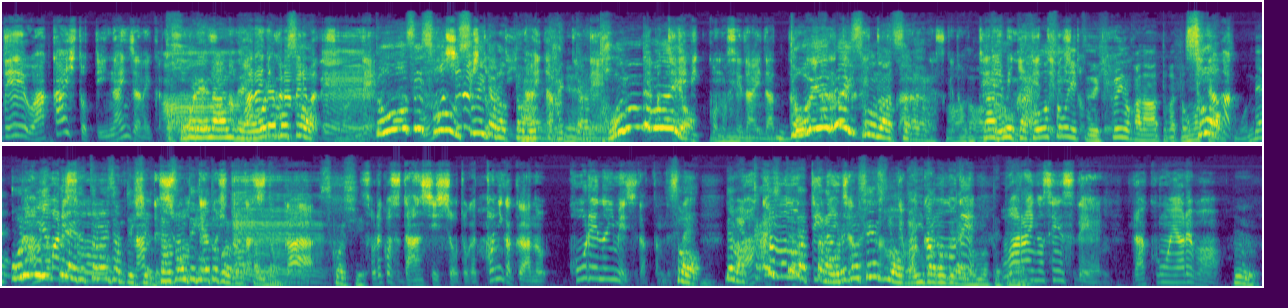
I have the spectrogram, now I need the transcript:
で若い人っていないんじゃないか。これなんだ俺もそう比べればですよでどうせそう薄いだろうと思って入ったらとんでもないよ。テレビっ子の世代だったどえらいそうなってたから競争率低いのかなとかって思ってたんですもんね。俺もやっぱりエルトライさんと一緒に打算的なところがあったか少し。それこそ男子師匠とかとにかくあの高齢のイメージだったんです。ねそう。で若い人だったら俺のセンスの方がいいだろうぐらいに思ってて。お笑いのセンスで落語やればうん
